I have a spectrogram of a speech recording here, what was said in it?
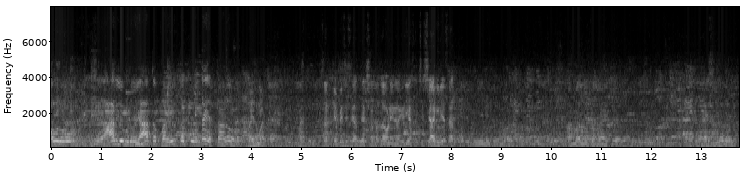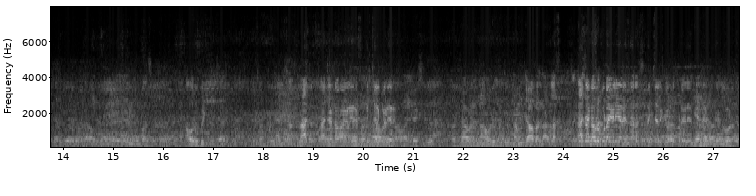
ಅವರು ಆಗಲಿ ಬಿಡು ಯಾರು ತಪ್ಪು ಮಾಡಿದ್ರು ತಪ್ಪು ಅಂತ ಯತ್ನಾಳು ಬಯಲು ಮಾಡ್ತಾರೆ. Sir K P C C ಅಧ್ಯಕ್ಷ ಬದಲಾವಣೆ ಏನಾಗಿದೆಯಾ ಸರ್? ಶಿಷ್ಯ ಆಗಿದೆಯಾ ಸರ್? ಏನಿದ್ರು ನಮ್ಮಲ್ಲಿ ಖರ್ಗೆ ಅವರು ಅವರು ಬಿಟ್ಟು ವಿಚಾರ. ಅವರು. ಅಧ್ಯಕ್ಷರು ಬದಲಾವಣೆ. ಅವರು ಬಿಟ್ಟು ನಮ್ಮ ಜಾಬ್ ಅಲ್ಲ. ಅಲ್ಲ ರಾಜಣ್ಣವರು ಕೂಡ ಹೇಳಿದ್ದಾರೆ ಸರ್ ಜಾರಕಿಹೊಳಿ ಕೂಡ ಏನು ಹೇಳೋದು? ನೋಡಿದೆ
